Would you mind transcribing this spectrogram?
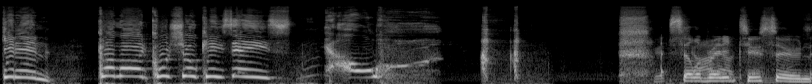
Get in! Come on, Course Showcase Ace! No! celebrated too soon.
